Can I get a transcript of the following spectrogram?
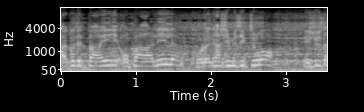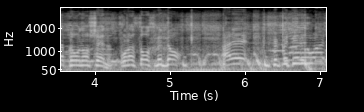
à côté de Paris, on part à Lille pour l'Energy Music Tour. Et juste après on enchaîne. Pour l'instant on se met dedans. Allez, fais péter les watts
